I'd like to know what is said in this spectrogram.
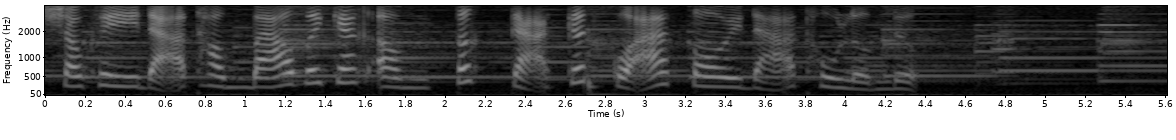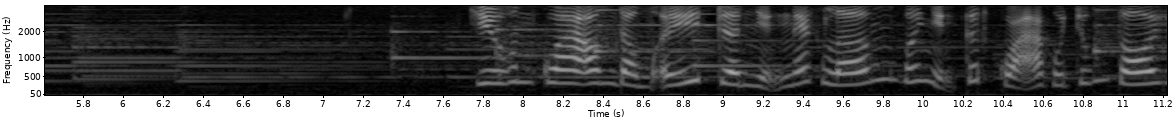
sau khi đã thông báo với các ông tất cả kết quả tôi đã thu lượm được. Chiều hôm qua ông đồng ý trên những nét lớn với những kết quả của chúng tôi.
